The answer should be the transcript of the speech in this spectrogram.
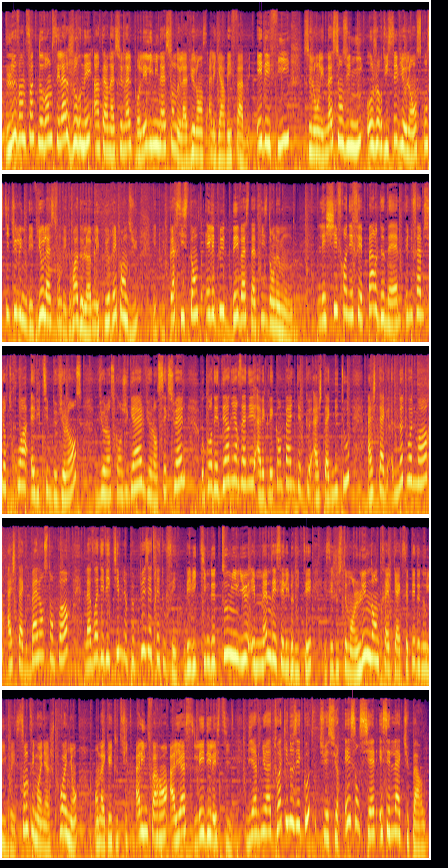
Le 25 novembre, c'est la journée internationale pour l'élimination de la violence à l'égard des femmes et des filles. Selon les Nations Unies, aujourd'hui, ces violences constituent l'une des violations des droits de l'homme les plus répandues, les plus persistantes et les plus dévastatrices dans le monde. Les chiffres en effet parlent d'eux-mêmes. Une femme sur trois est victime de violences, violences conjugales, violences sexuelles. Au cours des dernières années, avec les campagnes telles que hashtag MeToo, hashtag Not One More, hashtag Balance ton port, la voix des victimes ne peut plus être étouffée. Des victimes de tout milieu et même des célébrités. Et c'est justement l'une d'entre elles qui a accepté de nous livrer son témoignage poignant. On accueille tout de suite Aline Farran, alias Lady Lesty. Bienvenue à toi qui nous écoutes, tu es sur Essentiel et c'est là que tu parles.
